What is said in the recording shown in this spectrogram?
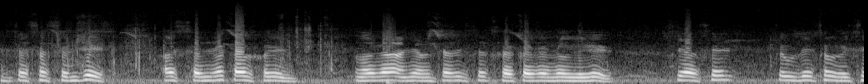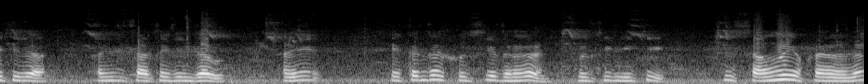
आणि त्याचा संदेश आज संध्याकाळपर्यंत मला आणि आमच्या इतर सहकार्यांना मिळेल. ते असेल तर उद्याच्या बैठकीला आम्ही तातडीने जाऊ. आणि एकंदर खुर्ची धोरण खुर्ची नीती ही सामूहिकपणानं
